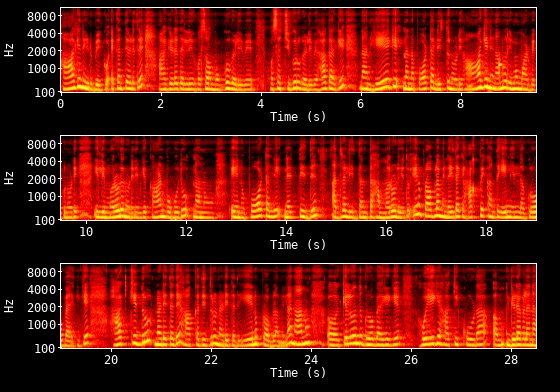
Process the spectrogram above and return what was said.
ಹಾಗೆಯೇ ಇಡಬೇಕು. ಯಾಕಂತ ಹೇಳಿದರೆ, ಆ ಗಿಡದಲ್ಲಿ ಹೊಸ ಮೊಗ್ಗುಗಳಿವೆ, ಹೊಸ ಚಿಗುರುಗಳಿವೆ. ಹಾಗಾಗಿ ನಾನು ಹೇಗೆ ಹೇಗೆ ನನ್ನ ಪಾಟಲ್ಲಿ ಇತ್ತು ನೋಡಿ ಹಾಗೆಯೇ ನಾನು ರಿಮೂವ್ ಮಾಡಬೇಕು ನೋಡಿ. ಇಲ್ಲಿ ಮರಳು ನೋಡಿ, ನಿಮಗೆ ಕಾಣಬಹುದು. ನಾನು ಏನು ಪಾಟಲ್ಲಿ ನೆಟ್ಟಿದ್ದೆ ಅದರಲ್ಲಿ ಇದ್ದಂತಹ ಮರಳು ಇದು. ಏನು ಪ್ರಾಬ್ಲಮ್ ಇಲ್ಲ, ಇದಕ್ಕೆ ಹಾಕಬೇಕಂತ ಏನಿಲ್ಲ ಗ್ರೋ ಬ್ಯಾಗಿಗೆ ಹಾಕಿದ್ರೂ ನಡೀತದೆ ಹಾಕದಿದ್ದರೂ ನಡೀತದೆ, ಏನು ಪ್ರಾಬ್ಲಮ್ ಇಲ್ಲ. ನಾನು ಕೆಲವೊಂದು ಗ್ರೋ ಬ್ಯಾಗಿಗೆ ಹೊಯ್ಗೆ ಹಾಕಿ ಕೂಡ ಗಿಡಗಳನ್ನು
